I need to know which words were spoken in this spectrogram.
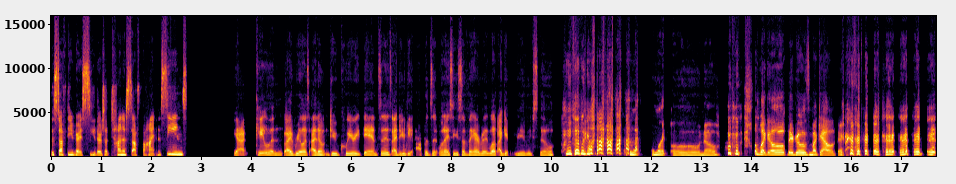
the stuff that you guys see, there's a ton of stuff behind the scenes. Yeah, Kaitlyn, I realize I don't do query dances. I do the opposite. When I see something I really love, I get really still. I'm like, oh no. I'm like, oh, there goes my calendar.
